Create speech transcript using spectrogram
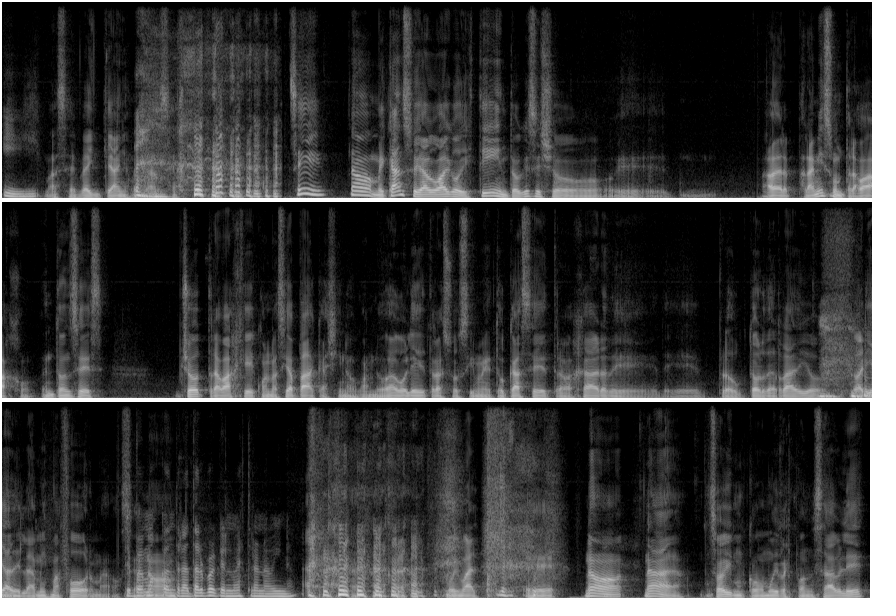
Y hace 20 años me cansé. sí, no, me canso y hago algo distinto, qué sé yo. eh, a ver, para mí es un trabajo. Entonces, yo trabajé cuando hacía packaging o cuando hago letras o si me tocase trabajar de, de productor de radio, lo haría de la misma forma. o te sea, podemos no- contratar porque el nuestro no vino. muy mal. Eh, no, nada. Soy como muy responsable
